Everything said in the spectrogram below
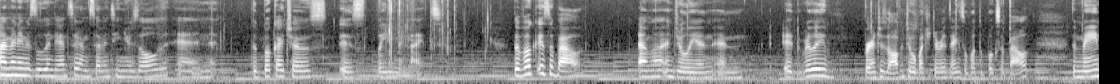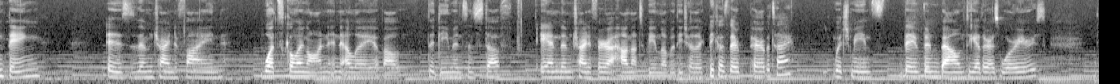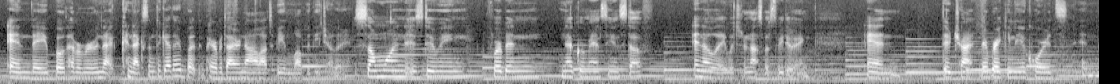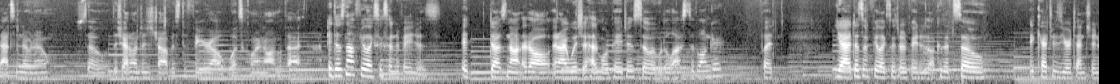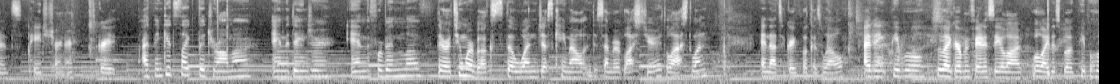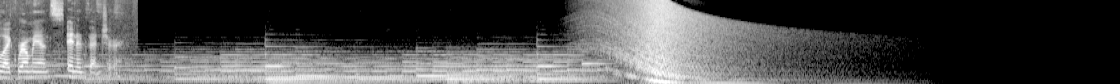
Hi, my name is Lulynn Dancer. I'm 17 years old, and the book I chose is Lady Midnight. The book is about Emma and Julian, and it really branches off into a bunch of different things of what the book's about. The main thing is them trying to find what's going on in LA about the demons and stuff, and them trying to figure out how not to be in love with each other because they're parabatai, which means they've been bound together as warriors and they both have a rune that connects them together, but the Parabatai are not allowed to be in love with each other. Someone is doing forbidden necromancy and stuff in LA, which they're not supposed to be doing, and they're trying, they're breaking the accords, and that's a no-no. So the Shadowhunter's job is to figure out what's going on with that. It does not feel like 600 pages. It does not at all, and I wish it had more pages so it would have lasted longer. But yeah, it doesn't feel like 600 pages at all because it's so, it catches your attention. It's page turner. It's great. I think it's like the drama and the danger and the forbidden love. There are two more books. The one just came out in December of last year, the last one, and that's a great book as well. I think people who like urban fantasy a lot will like this book. People who like romance and adventure.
